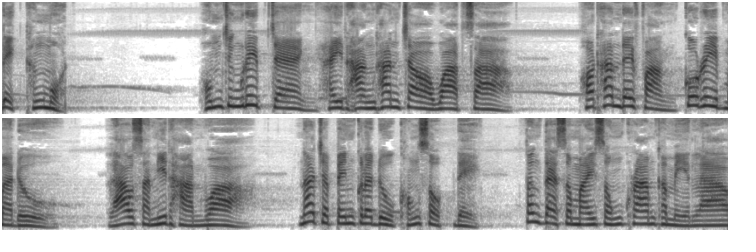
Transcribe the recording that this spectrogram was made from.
เด็กทั้งหมด ผมจึงรีบแจ้งให้ทางท่านเจ้าวาสทราบ พอท่านได้ฟังก็รีบมาดู แล้วสันนิษฐานว่า น่าจะเป็นกระดูกของศพเด็ก ตั้งแต่สมัยสงครามเขมรแล้ว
